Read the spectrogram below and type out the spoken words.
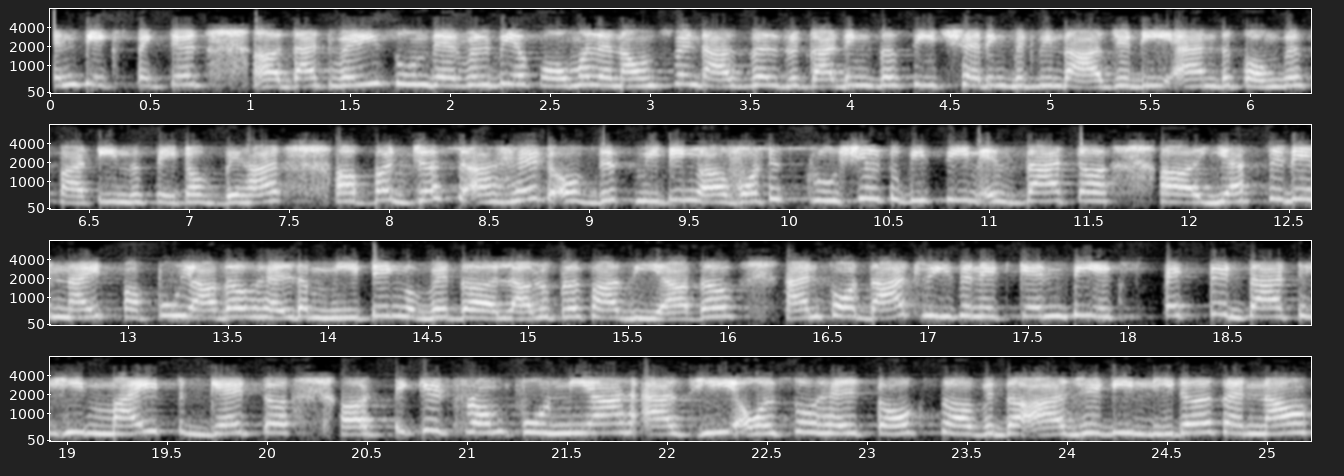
can be expected uh, that very soon there will be a formal announcement as well regarding the seat sharing between the RJD and the Congress party in the state of Bihar. Uh, but just ahead of this meeting, uh, what is crucial to be seen is that uh, uh, yesterday night Pappu Yadav held a meeting with uh, Lalu Prasad Yadav, and for that reason, it can be expected that he might get a ticket from Purnia as he also held talks with the RJD leaders, and now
